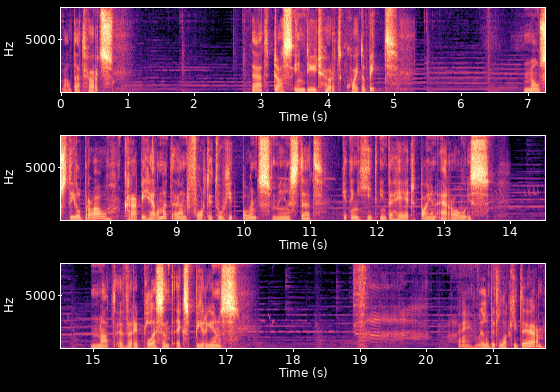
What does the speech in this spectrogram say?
Well, that hurts. That does indeed hurt quite a bit. No steel brow, crappy helmet and 42 hit points means that getting hit in the head by an arrow is not a very pleasant experience. Okay, a little bit lucky there.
